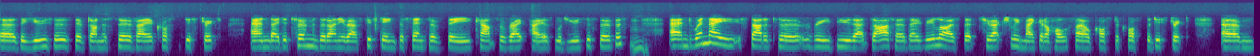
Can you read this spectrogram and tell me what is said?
uh, the users. They've done a survey across the district and they determined that only about 15% of the council ratepayers would use the service. Mm. And when they started to review that data, they realised that to actually make it a wholesale cost across the district um,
